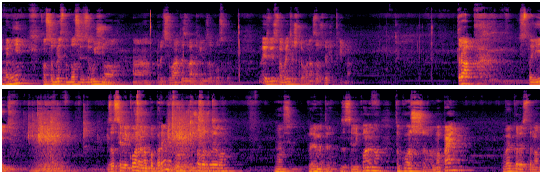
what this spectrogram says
мені особисто досить зручно а, працювати з верхньою загрузкою. Ну і звісно, витяжка вона завжди потрібна. Трап стоїть. Засиліконено по периметру, що важливо. Ось, периметр засиліконено. Також е, мопей використано.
